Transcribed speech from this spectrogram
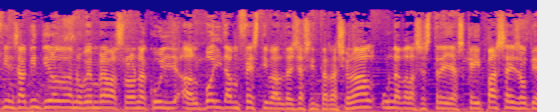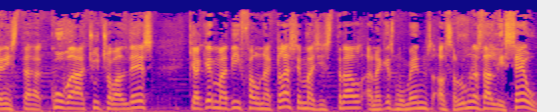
fins al 29 de novembre Barcelona acull el Boll d'en Festival de Jazz Internacional. Una de les estrelles que hi passa és el pianista cubà Chucho Valdés, que aquest matí fa una classe magistral en aquests moments als alumnes del Liceu.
